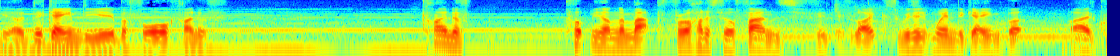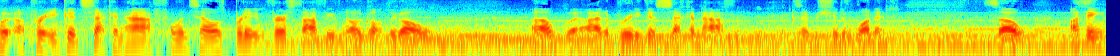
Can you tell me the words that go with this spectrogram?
you know the game the year before kind of, kind of put me on the map for Huddersfield fans, if you, if you like. So we didn't win the game, but I had quite a pretty good second half. I wouldn't say I was brilliant first half, even though I got the goal. Uh, I had a really good second half, because we should have won it. So I think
